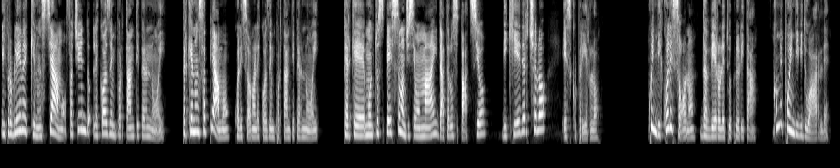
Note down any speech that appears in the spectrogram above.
Il problema è che non stiamo facendo le cose importanti per noi, perché non sappiamo quali sono le cose importanti per noi perché molto spesso non ci siamo mai date lo spazio di chiedercelo e scoprirlo. Quindi quali sono davvero le tue priorità? Come puoi individuarle?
